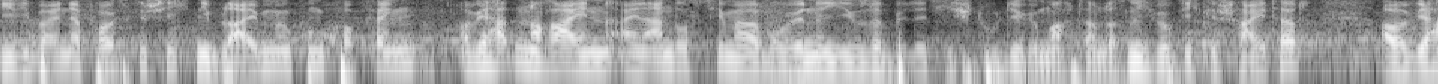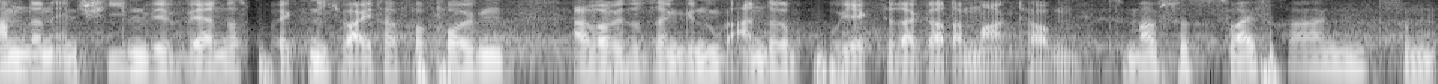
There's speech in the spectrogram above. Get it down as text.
die, die beiden Erfolgsgeschichten, die bleiben im Kopf hängen. Aber wir hatten noch ein, ein anderes Thema, wo wir eine Usability-Studie gemacht haben. Das ist nicht wirklich gescheitert, aber wir haben dann entschieden, wir werden das Projekt nicht weiterverfolgen, weil wir sozusagen genug andere Projekte da gerade am Markt haben. Zum Abschluss zwei Fragen. Zum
